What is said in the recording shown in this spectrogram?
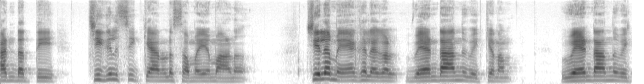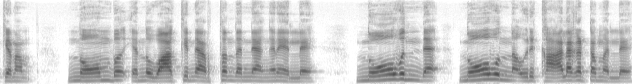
കണ്ടെത്തി ചികിത്സിക്കാനുള്ള സമയമാണ്. ചില മേഖലകൾ വേണ്ടാന്ന് വെക്കണം വേണ്ടാന്ന് വെക്കണം. നോമ്പ് എന്ന വാക്കിന്റെ അർത്ഥം തന്നെ അങ്ങനെയല്ലേ? നോവിന്റെ നോവുന്ന ഒരു കാലഘട്ടമല്ലേ?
